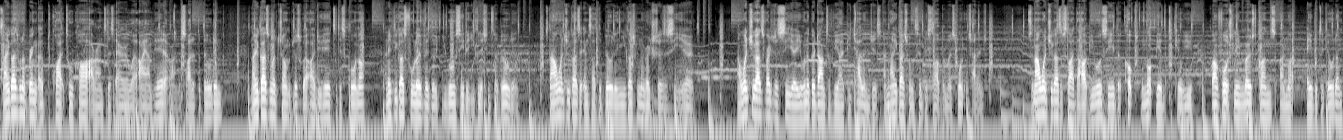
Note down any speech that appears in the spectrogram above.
So now you guys want to bring a quite tall car around to this area where I am here, around the side of the building. Now you guys want to jump just where I do here to this corner, and if you guys fall over, you will see that you glitch into the building. So now once you guys are inside the building, you guys want to register as a CEO. Now once you guys register CEO, you want to go down to VIP challenges and now you guys want to simply start the most wanted challenge. So now once you guys have started that up, you will see that cops will not be able to kill you, but unfortunately most guns are not able to kill them,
